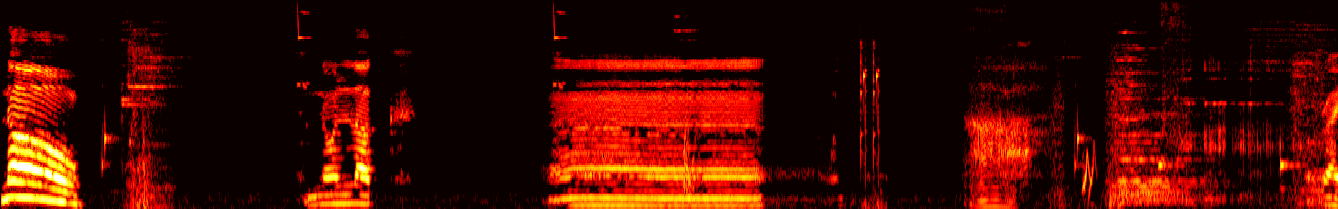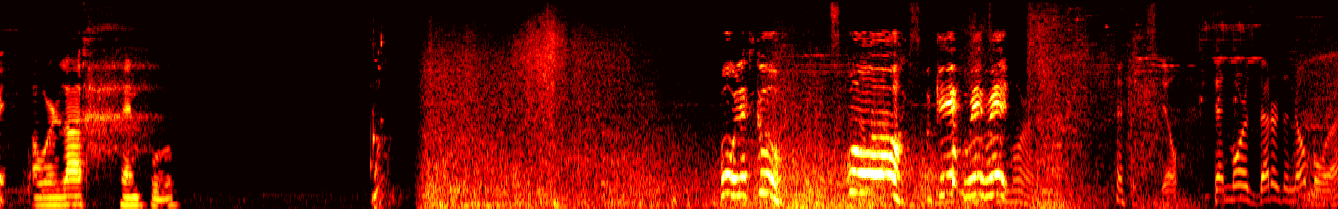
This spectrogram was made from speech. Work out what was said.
no. No luck. Uh, what? Ah, Alright, our last 10 pool. Oh, let's go! Whoa! Okay, wait, wait! Still, ten more is better than no Mora.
